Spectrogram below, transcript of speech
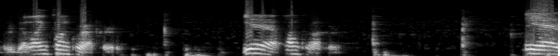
we're going punk rocker. Yeah, punk rocker. Yeah,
